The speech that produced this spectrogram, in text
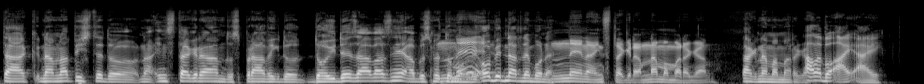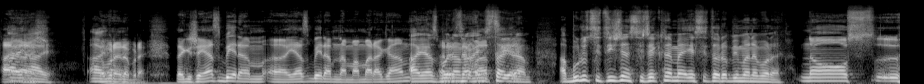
tak nám napište do, na Instagram, do zprávy, kdo dojde závazně, aby jsme to Ne. mohli objednat nebo ne. Ne na Instagram, na Mamaragan. Tak na Mamarga. Alebo aj, aj. Aj, aj. Aj, dobre, aj. dobre. Takže ja zbieram, eh, ja zbieram na Mamaragan. A já zbudem na. Instagram. A budoucí týden si řekneme, jestli to robíme nebo ne. No, s, eh,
